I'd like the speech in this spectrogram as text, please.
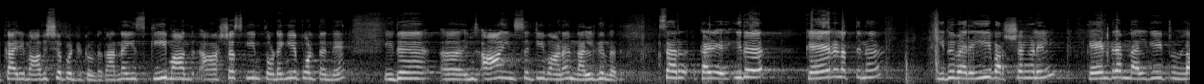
ഇക്കാര്യം ആവശ്യപ്പെട്ടിട്ടുണ്ട്. കാരണം ഈ സ്കീം ആശ സ്കീം തുടങ്ങിയപ്പോൾ തന്നെ ഇത് ആ ഇൻസെന്റീവാണ് നൽകുന്നത്. സർ ഇത് കേരളത്തിന് ഇതുവരെ ഈ വർഷങ്ങളിൽ കേന്ദ്രം നൽകിയിട്ടുള്ള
